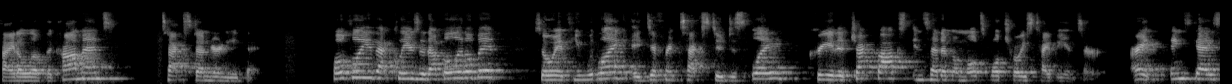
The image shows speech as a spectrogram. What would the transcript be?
Title of the comment, text underneath it. Hopefully that clears it up a little bit. So if you would like a different text to display, create a checkbox instead of a multiple choice type answer. All right, thanks guys.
